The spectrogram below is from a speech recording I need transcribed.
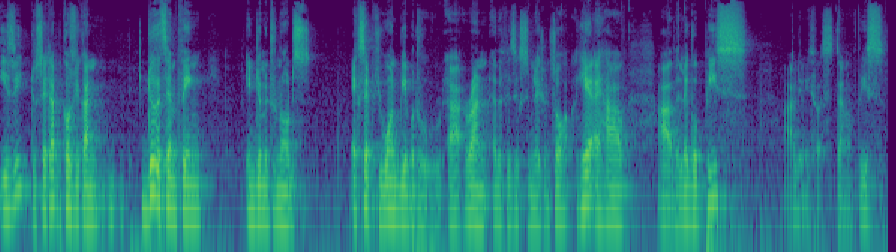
easy to set up because you can do the same thing in geometry nodes, except you won't be able to uh, run the physics simulation. So here I have uh, the Lego piece. let me first turn off this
